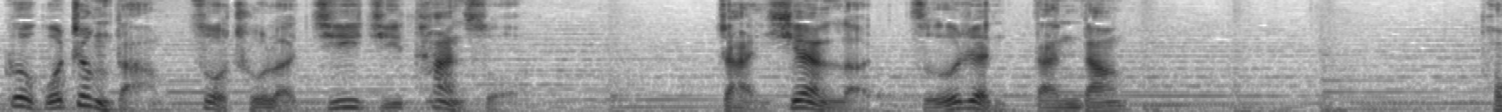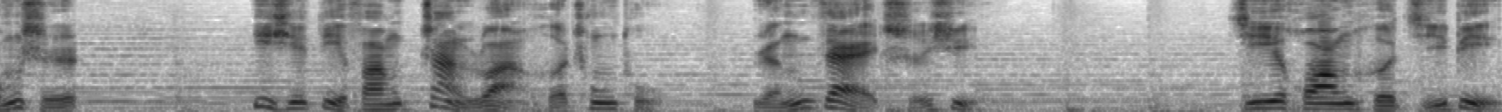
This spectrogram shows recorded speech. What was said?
各国政党做出了积极探索，展现了责任担当。同时，一些地方战乱和冲突仍在持续，饥荒和疾病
